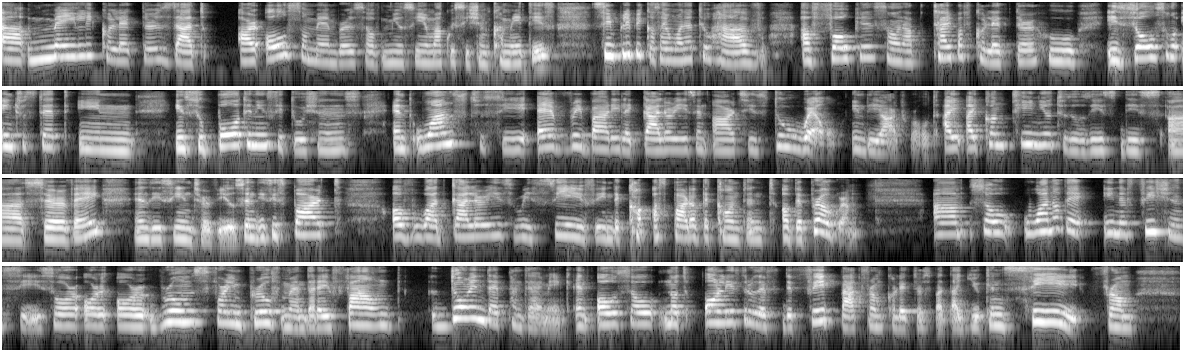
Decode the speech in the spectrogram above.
uh, mainly collectors that are also members of museum acquisition committees simply because I wanted to have a focus on a type of collector who is also interested in in supporting institutions and wants to see everybody like galleries and artists do well in the art world. I, I continue to do this this uh, survey and these interviews and this is part of what galleries receive in the as part of the content of the program. Um, so one of the inefficiencies or, or, or rooms for improvement that I found during the pandemic and also not only through the, the feedback from collectors but that you can see from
